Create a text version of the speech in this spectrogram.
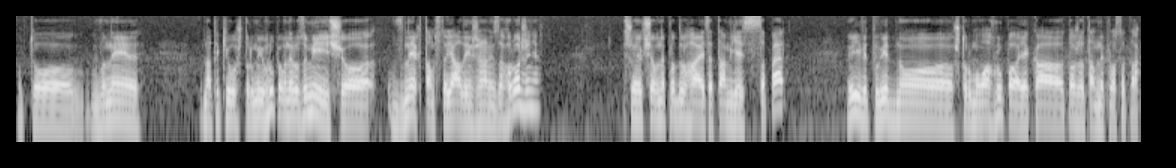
Тобто вони на такі штурмові групи вони розуміють, що в них там стояли інженерні загородження, що якщо вони продвигаються, там є сапер, і відповідно штурмова група, яка теж там не просто так.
